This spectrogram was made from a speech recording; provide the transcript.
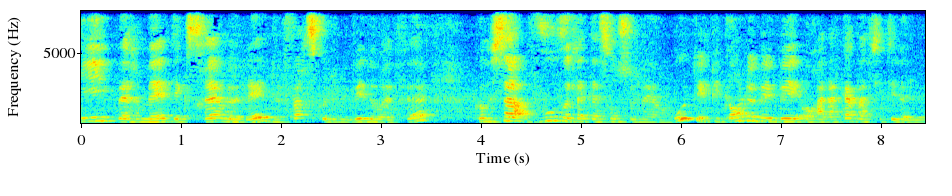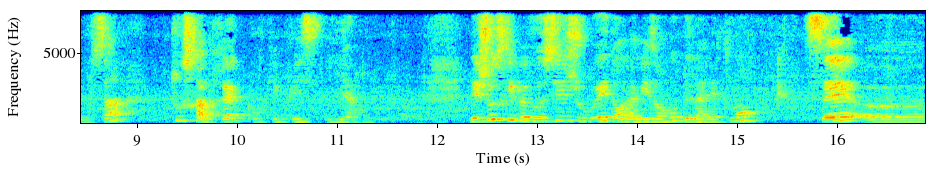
qui permet d'extraire le lait, de faire ce que le bébé devrait faire. Comme ça, vous, votre lactation se met en route, et puis quand le bébé aura la capacité d'aller au sein, tout sera prêt pour qu'il puisse y arriver. Les choses qui peuvent aussi jouer dans la mise en route de l'allaitement, c'est euh,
